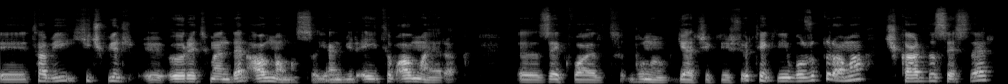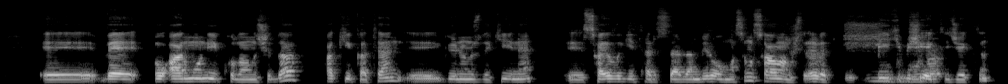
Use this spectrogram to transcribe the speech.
e, tabii hiçbir e, öğretmenden almaması yani bir eğitim almayarak e, Zack Wild bunu gerçekleştiriyor. Tekniği bozuktur ama çıkardığı sesler e, ve o armoni kullanışı da hakikaten e, günümüzdeki yine e, sayılı gitaristlerden biri olmasını sağlamıştır. Evet bir iki bir şey burada- ekleyecektin.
